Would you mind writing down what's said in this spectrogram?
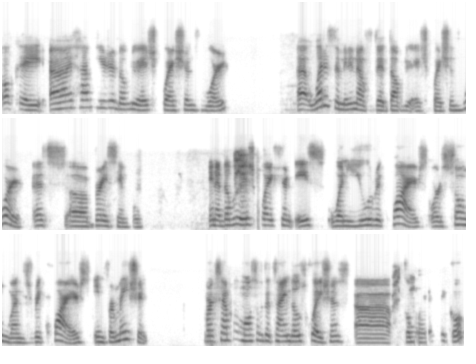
Okay, I have here the WH questions word. Uh, what is the meaning of the WH question word? It's uh, very simple. In a WH question is when you requires or someone requires information. For example, most of the time those questions, uh, como explicó,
